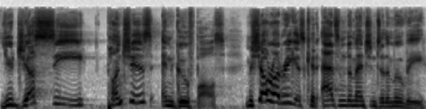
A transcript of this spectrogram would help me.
you just see punches and goofballs. Michelle Rodriguez could add some dimension to the movie.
